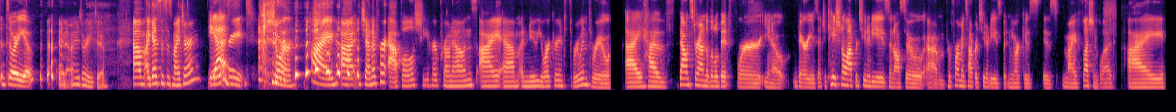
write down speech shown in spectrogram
adore you. I know. I adore you too. Um, I guess this is my turn. Yes. Great. Sure. Hi, uh, Jennifer Apple, she, her pronouns. I am a New Yorker through and through. I have bounced around a little bit for, you know, various educational opportunities and also um, performance opportunities, but New York is is my flesh and blood. I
